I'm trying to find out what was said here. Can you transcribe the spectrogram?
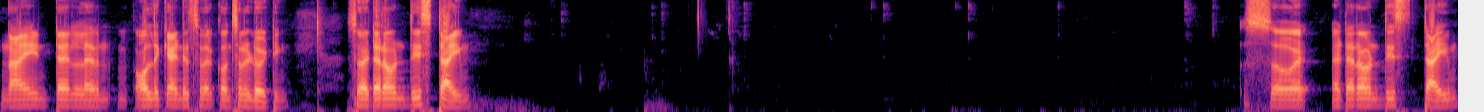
9 10 11 all the candles were consolidating so at around this time so at, around this time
